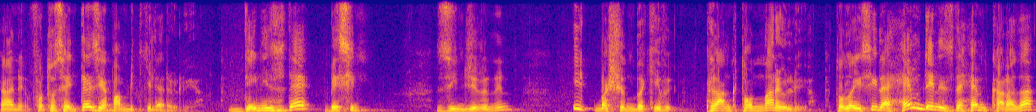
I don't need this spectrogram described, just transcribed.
Yani fotosentez yapan bitkiler ölüyor. Denizde besin zincirinin ilk başındaki planktonlar ölüyor. Dolayısıyla hem denizde hem karada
